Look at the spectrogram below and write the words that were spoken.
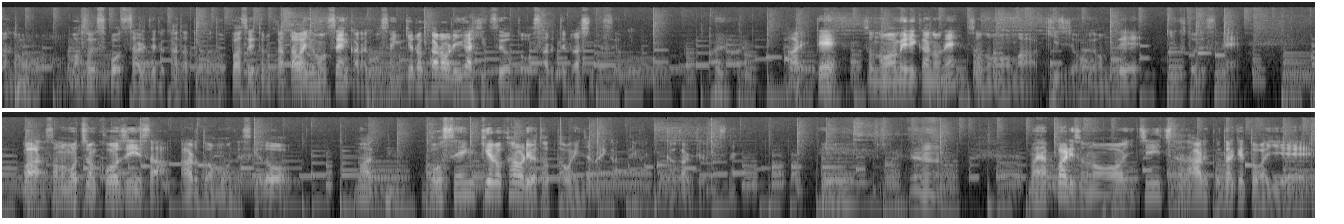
あの、まあ、そういうスポーツされてる方とかトップアスリートの方は4000から5000キロカロリーが必要とされてるらしいんですよ。はいはい。はい、でそのアメリカのねその、まあ、記事を読んでいくとですねまあそのもちろん個人差あるとは思うんですけどまあ5000キロカロリーは取った方がいいんじゃないかっていうふうに書かれてるんですね。えー。はいうん。まあ、やっぱりその1日ただ歩くだけとはいえ、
